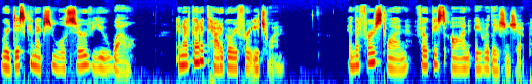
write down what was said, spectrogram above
where disconnection will serve you well. And I've got a category for each one. In the first one, focus on a relationship.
